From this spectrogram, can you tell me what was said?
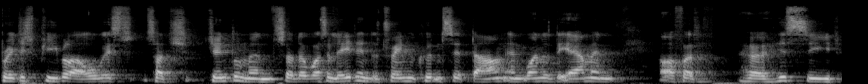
British people are always such gentlemen. So there was a lady in the train who couldn't sit down, and one of the airmen offered her his seat.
